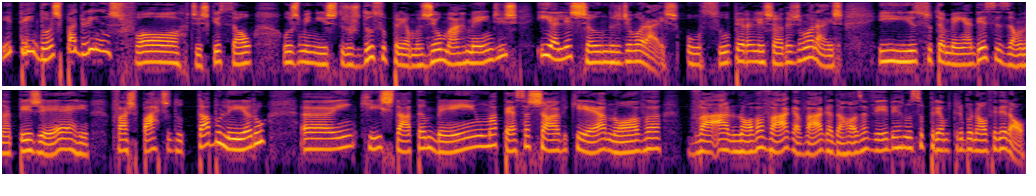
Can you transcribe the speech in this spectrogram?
e tem dois padrinhos fortes, que são os ministros do Supremo Gilmar Mendes e Alexandre de Moraes, o super Alexandre de Moraes. E isso também, a decisão na PGR faz parte do tabuleiro uh, em que está também uma peça-chave, que é a nova a nova vaga, a vaga da Rosa Weber no Supremo Tribunal Federal.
